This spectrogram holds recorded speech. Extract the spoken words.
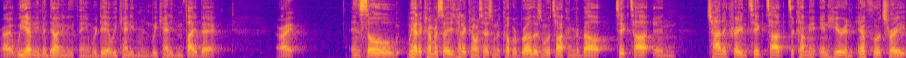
right? We haven't even done anything. We're dead. We can't even, we can't even fight back, all right? And so we had a conversation, had a conversation with a couple of brothers, and we were talking about TikTok and China creating TikTok to come in here and infiltrate,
